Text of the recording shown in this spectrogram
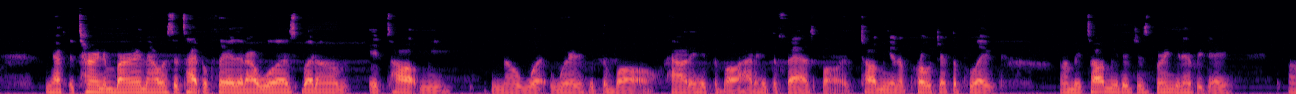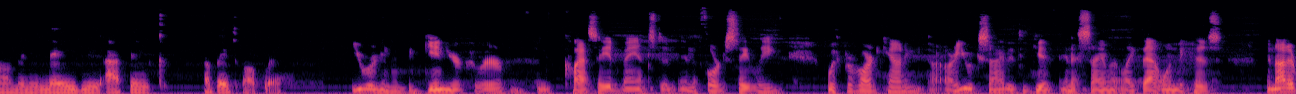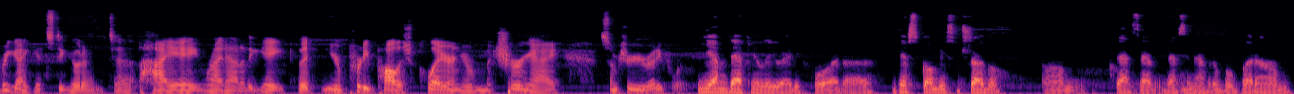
you have to turn and burn. That was the type of player that I was, but um, it taught me, you know, what where to hit the ball, how to hit the ball, how to hit the fastball. It taught me an approach at the plate. Um, it taught me to just bring it every day, um, and it made me, I think, a baseball player. You were going to begin your career in Class A Advanced in, in the Florida State League with Brevard County. Are you excited to get an assignment like that one? Because not every guy gets to go to, to high A right out of the gate, but you're a pretty polished player and you're a mature guy, so I'm sure you're ready for it. Yeah, I'm definitely ready for it. Uh, there's gonna be some struggle. Um, that's that's inevitable, but um,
